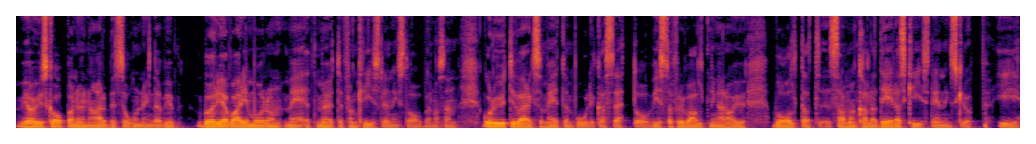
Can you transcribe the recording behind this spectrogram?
Vi har ju skapat nu en arbetsordning där vi börjar varje morgon med ett möte från krisledningsstaben och sen går det ut i verksamheten på olika sätt och vissa förvaltningar har ju valt att sammankalla deras krisledningsgrupp i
